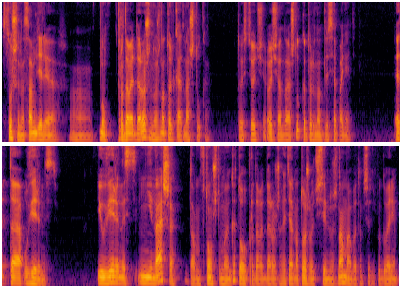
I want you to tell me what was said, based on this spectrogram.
Слушай, на самом деле, э, ну, продавать дороже нужна только одна штука. То есть очень, очень одна штука, которую надо для себя понять. Это уверенность. И уверенность не наша там, в том, что мы готовы продавать дороже, хотя она тоже очень сильно нужна, мы об этом сегодня поговорим.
